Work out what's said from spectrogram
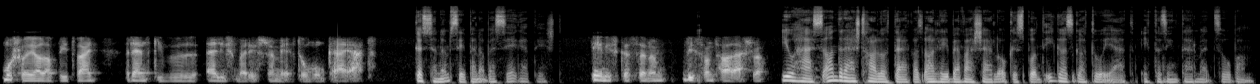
Mosoly Alapítvány rendkívül elismerésre méltó munkáját. Köszönöm szépen a beszélgetést. Én is köszönöm. Viszont hallásra. Juhász Andrást hallották az Allé Bevásárlóközpont igazgatóját itt az Intermedzóban.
